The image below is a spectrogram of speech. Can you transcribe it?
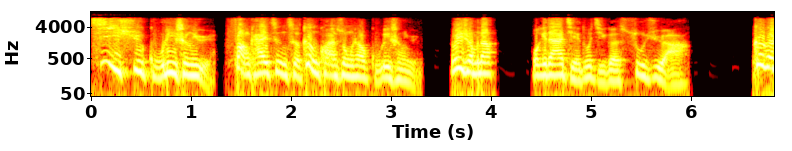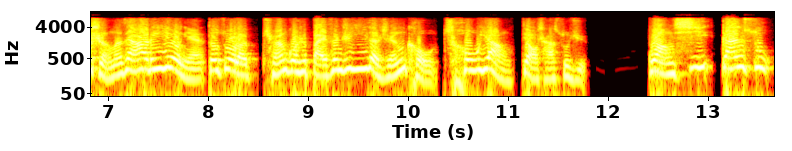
继续鼓励生育，放开政策更宽松，要鼓励生育。为什么呢？我给大家解读几个数据啊。各个省呢，在二零一六年都做了全国是百分之一的人口抽样调查数据。广西、甘肃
